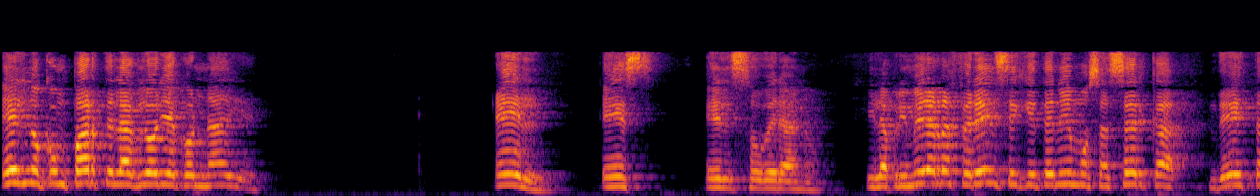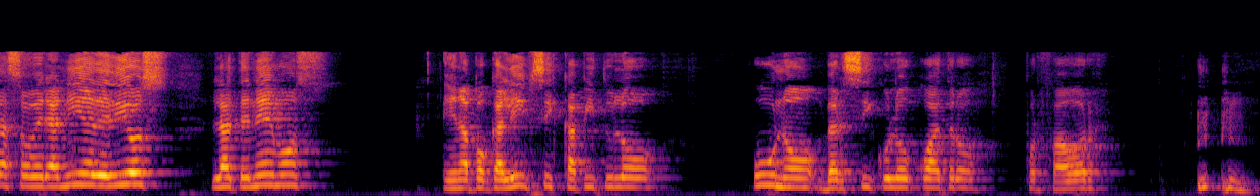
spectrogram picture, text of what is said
Él no comparte la gloria con nadie. Él es el soberano. Y la primera referencia que tenemos acerca de esta soberanía de Dios la tenemos en Apocalipsis capítulo 1, versículo 4, por favor.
